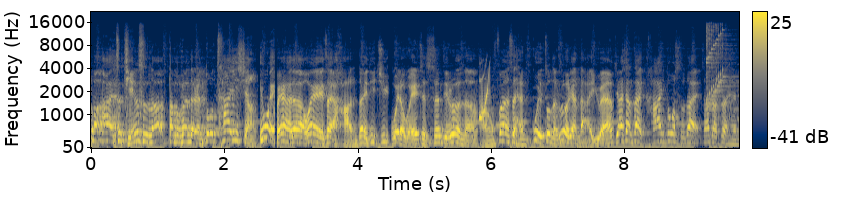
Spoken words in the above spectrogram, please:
么爱吃甜食呢？大部分的人都猜想，因为北海道位在寒带地区，为了维持身体热能，糖分是很贵重的热量来源，加上在开拓时代，砂糖是很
